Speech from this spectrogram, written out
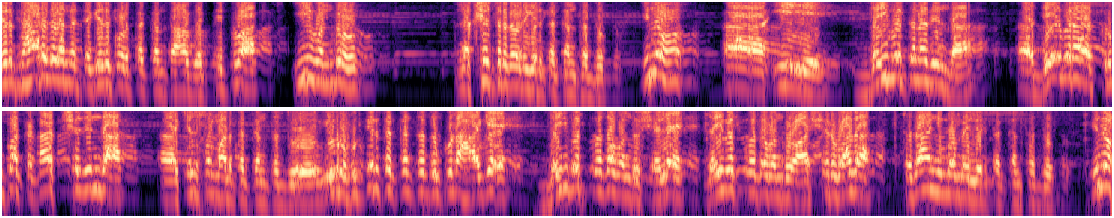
ನಿರ್ಧಾರಗಳನ್ನು ತೆಗೆದುಕೊಳ್ತಕ್ಕಂತಹ ವ್ಯಕ್ತಿತ್ವ ಈ ಒಂದು ನಕ್ಷತ್ರದವರಿಗೆ ಇರತಕ್ಕಂಥದ್ದು ಇನ್ನು ಈ ದೈವತನದಿಂದ ದೇವರ ಕೃಪಾ ಕಟಾಕ್ಷದಿಂದ ಕೆಲಸ ಮಾಡತಕ್ಕಂಥದ್ದು, ಇವರು ಹುಟ್ಟಿರ್ತಕ್ಕಂಥದ್ದು ಕೂಡ ಹಾಗೆ ದೈವತ್ವದ ಒಂದು ಶೆಲೆ, ದೈವತ್ವದ ಒಂದು ಆಶೀರ್ವಾದ ಸದಾ ನಿಮ್ಮ ಮೇಲೆ ಇರ್ತಕ್ಕಂಥದ್ದು ಇನ್ನು,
